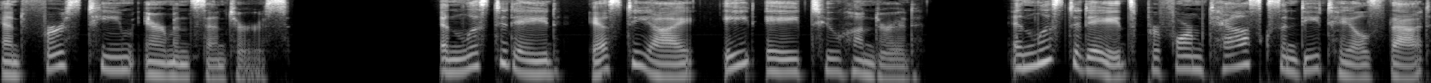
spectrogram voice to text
and First Term Airmen Centers. Enlisted Aide SDI 8A200. Enlisted aides perform tasks and details that,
